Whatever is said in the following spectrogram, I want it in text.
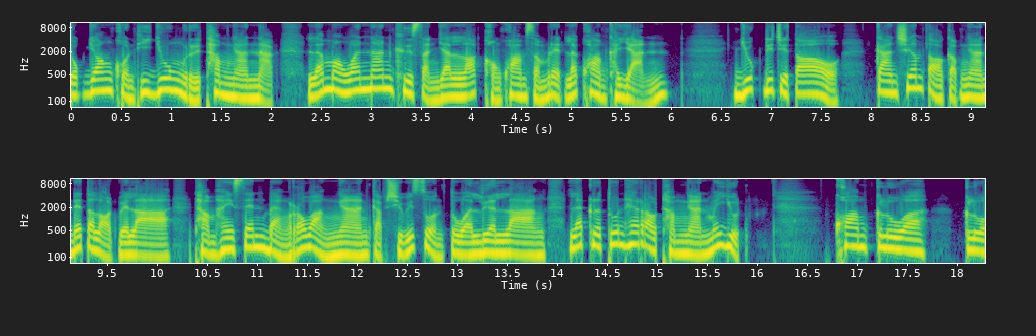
ยกย่องคนที่ยุ่งหรือทำงานหนัก และมองว่านั่นคือสัญญลักษณ์ของความสำเร็จและความขยัน ยุคดิจิทัล การเชื่อมต่อกับงานได้ตลอดเวลาทำให้เส้นแบ่งระหว่างงานกับชีวิตส่วนตัวเลือนลาง และกระตุ้นให้เราทำงานไม่หยุด ความกลัว กลัว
